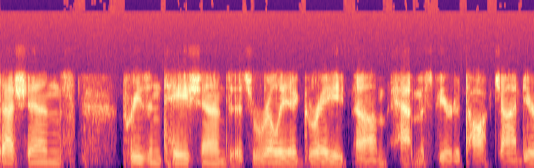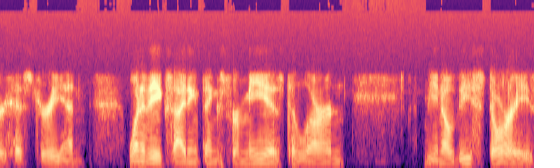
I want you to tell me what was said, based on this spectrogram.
sessions, presentations. It's really a great um, atmosphere to talk John Deere history. And one of the exciting things for me is to learn you know these stories.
